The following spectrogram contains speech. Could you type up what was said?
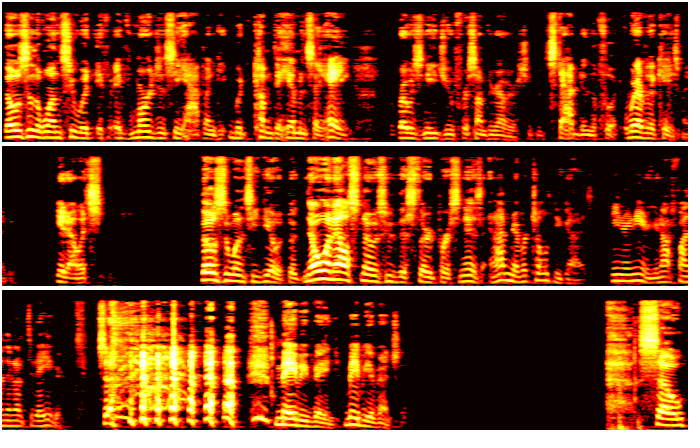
Those are the ones who would if, if emergency happened would come to him and say hey the rose needs you for something or other. She's been stabbed in the foot or whatever the case may be. You know it's those are the ones he deal with. But no one else knows who this third person is and i've never told you guys. Neither neither. You're not finding out today either. So maybe maybe eventually so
